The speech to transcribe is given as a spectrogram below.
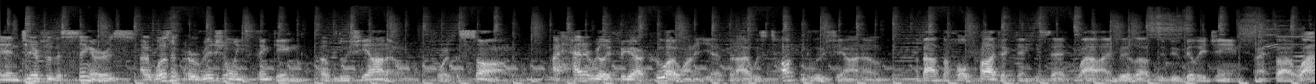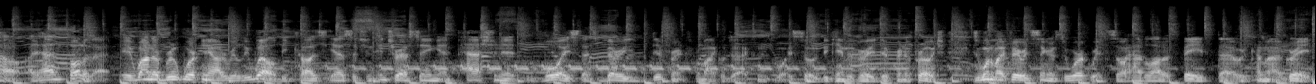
And in terms of the singers, I wasn't originally thinking of Luciano for the song. I hadn't really figured out who I wanted yet, but I was talking to Luciano about the whole project, and he said, "Wow, I'd really love to do Billie Jean." And I thought, "Wow, I hadn't thought of that." It wound up working out really well because he has such an interesting and passionate voice that's very different from Michael Jackson's voice. So it became a very different approach. He's one of my favorite singers to work with, so I had a lot of faith that it would come out great.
